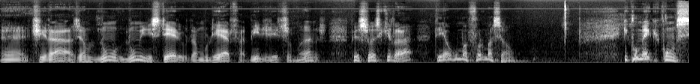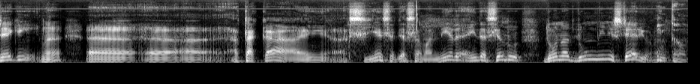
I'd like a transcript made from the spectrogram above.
é, tirar, exemplo, do, do Ministério da Mulher, Família e Direitos Humanos, pessoas que lá têm alguma formação. E como é que conseguem né, ah, ah, ah, atacar a, ciência dessa maneira, ainda sendo dona de um ministério? Né? Então,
